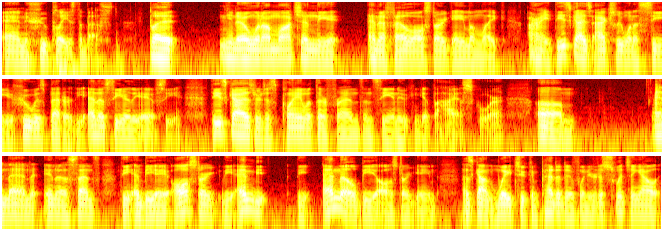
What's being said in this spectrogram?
And who plays the best? But, you know, when I'm watching the NFL All Star game, I'm like, all right, these guys actually want to see who is better, the NFC or the AFC. These guys are just playing with their friends and seeing who can get the highest score. Um, and then, in a sense, the NBA All Star, the NBA, the MLB All Star game has gotten way too competitive when you're just switching out,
